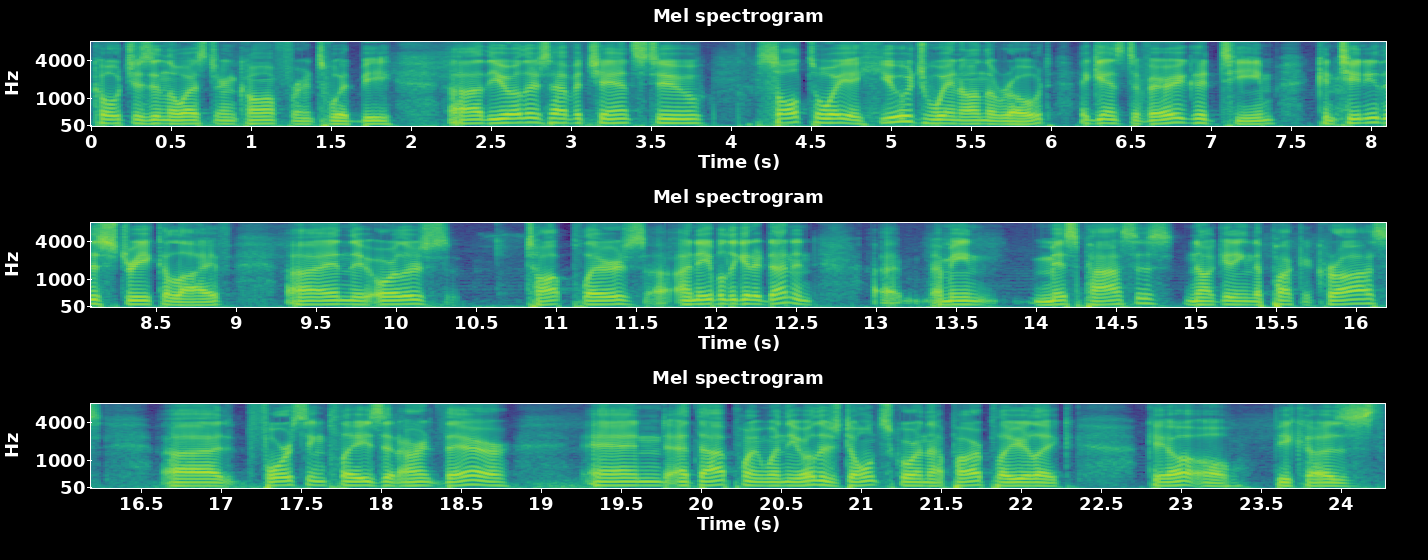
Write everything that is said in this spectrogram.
coaches in the Western Conference would be. Uh, the Oilers have a chance to salt away a huge win on the road against a very good team, continue the streak alive, uh, and the Oilers top players uh, unable to get it done. And uh, I mean, miss passes, not getting the puck across, uh, forcing plays that aren't there. And at that point, when the Oilers don't score in that power play, you're like, okay, uh oh, because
